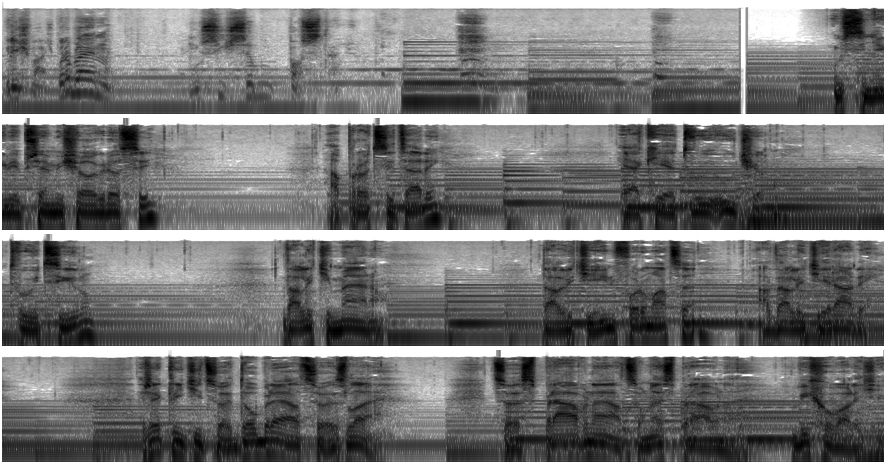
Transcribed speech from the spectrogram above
Když máš problém, musíš se mu postavit. Už jsi někdy přemýšlel, kdo jsi? A proč jsi tady? Jaký je tvůj účel? Tvůj cíl? Dali ti jméno. Dali ti informace a dali ti rady. Řekli ti, co je dobré a co je zlé. Co je správné a co nesprávné. Vychovali tě.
